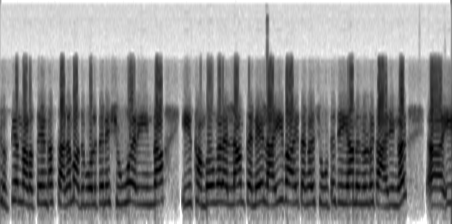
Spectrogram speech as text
കൃത്യം നടത്തേണ്ട സ്ഥലം അതുപോലെ തന്നെ ഷൂ എറിയുന്ന ഈ സംഭവങ്ങളെല്ലാം തന്നെ ലൈവായി തങ്ങൾ ഷൂട്ട് ചെയ്യാമെന്നുള്ള കാര്യങ്ങൾ ഈ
